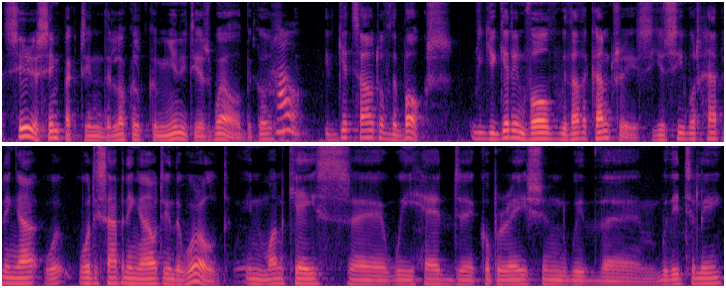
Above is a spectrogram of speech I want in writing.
serious impact in the local community as well because How? It gets out of the box. You get involved with other countries. You see what happening out, what is happening out in the world. In one case, uh, we had uh, cooperation with um, with Italy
